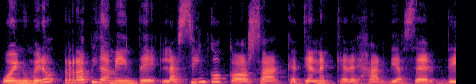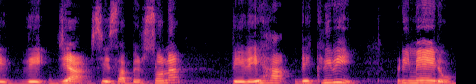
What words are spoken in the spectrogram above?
os enumero rápidamente las cinco cosas que tienes que dejar de hacer desde ya si esa persona te deja de escribir. Primero,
